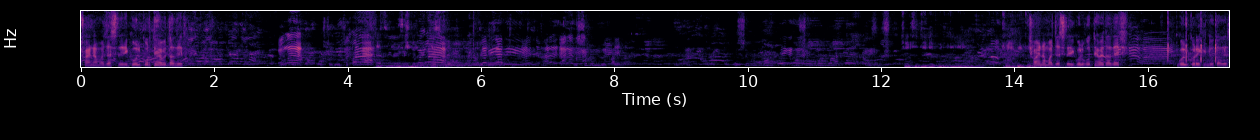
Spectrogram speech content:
ছয় নাম্বার জার্সিদের গোল করতে হবে তাদের। ট্রাফিক ছয় নম্বর যাচ্ছে গোল করতে হবে তাদের। গোল করে কিন্তু তাদের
